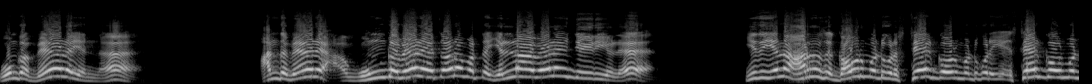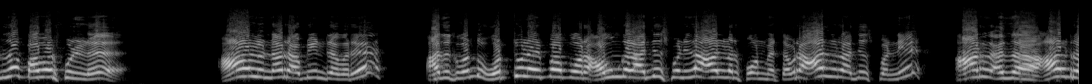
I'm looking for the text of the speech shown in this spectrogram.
உங்க வேலை என்ன? அந்த வேலை உங்க வேலையை தவிர மற்ற எல்லா வேலையும் செய்றீங்களே? இது என்ன அரசு கவர்மெண்ட் கூட ஸ்டேட் கவர்மெண்ட் கூட ஸ்டேட் கவர்மெண்ட் தான் பவர்ஃபுல்லு ஆளுநர் அப்படின்றவர் அதுக்கு வந்து ஒத்துழைப்பாக போகிற அவங்கள அட்ஜஸ்ட் பண்ணி தான் ஆளுநர் போகணுமே தவிர ஆளுநர் அட்ஜஸ்ட் பண்ணி ஆளு அந்த ஆளுற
